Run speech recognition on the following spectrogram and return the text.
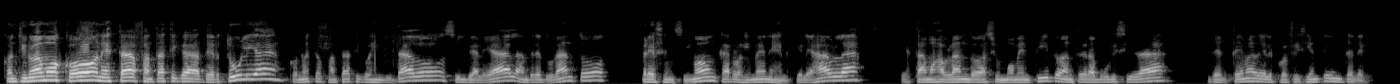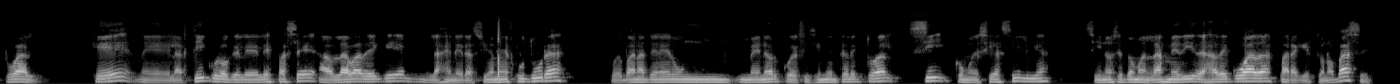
Continuamos con esta fantástica tertulia, con nuestros fantásticos invitados, Silvia Leal, Andrés Duranto, Presen Simón, Carlos Jiménez, el que les habla. Estamos hablando hace un momentito, antes de la publicidad, del tema del coeficiente intelectual, que eh, el artículo que les, pasé hablaba de que las generaciones futuras pues van a tener un menor coeficiente intelectual si, como decía Silvia, si no se toman las medidas adecuadas para que esto no pase.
